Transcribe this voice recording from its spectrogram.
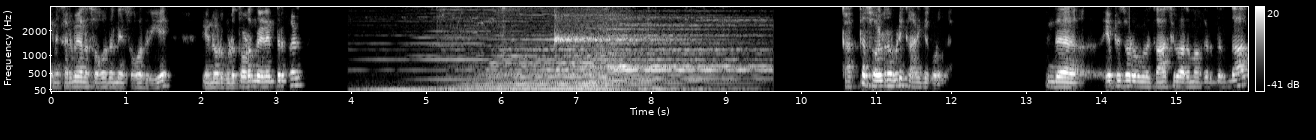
எனக்கு அருமையான சகோதரனே சகோதரியே என்னோடு கூட தொடர்ந்து இணைந்திருங்கள். கத்த சொல்றபடி காணிக்க கொடுங்க. இந்த எபிசோடு உங்களுக்கு ஆசீர்வாதமாக இருந்திருந்தால்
